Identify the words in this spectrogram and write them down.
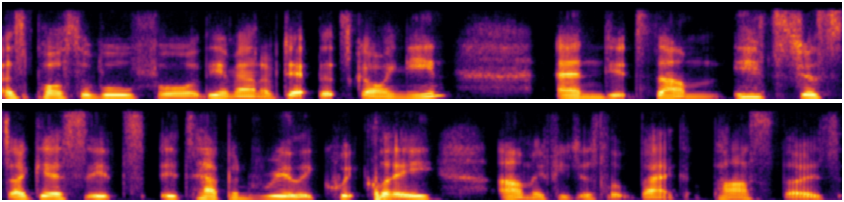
as possible for the amount of debt that's going in. And it's um it's just I guess it's it's happened really quickly um, if you just look back past those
